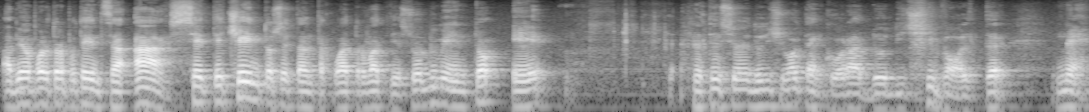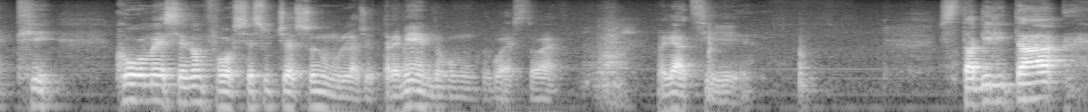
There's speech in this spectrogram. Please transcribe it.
abbiamo portato la potenza a 774 watt di assorbimento e la tensione 12 volt è ancora 12 volt netti come se non fosse successo nulla cioè tremendo comunque questo eh. ragazzi stabilità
